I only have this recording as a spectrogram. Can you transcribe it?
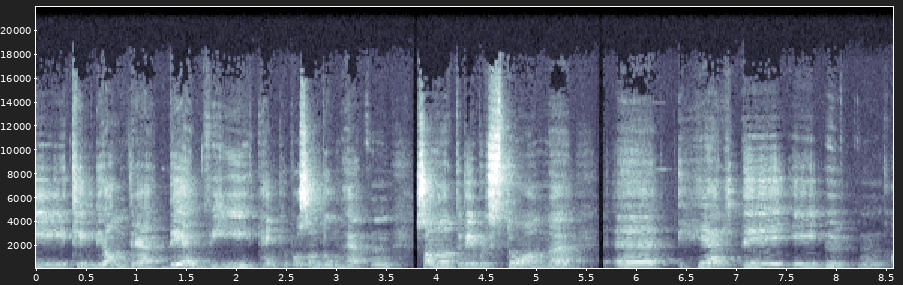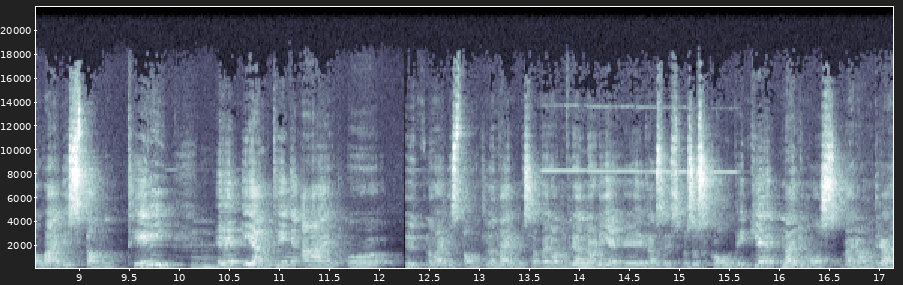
i, til de andre. Det vi tenker på som dumheten. Sånn at vi blir stående eh, helt i, i, uten å være i stand til Én ting er å uten å være i stand til å nærme seg hverandre. Når det gjelder rasisme, så skal vi ikke nærme oss hverandre.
